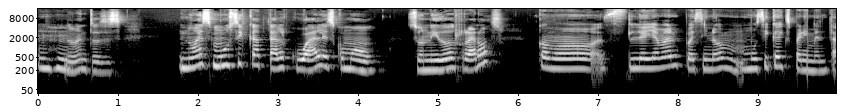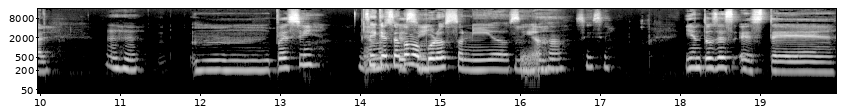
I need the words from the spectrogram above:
¿no? Entonces, no es música tal cual, es como sonidos raros. Como le llaman, pues si no, música experimental. Mm, pues sí. Sí, que son como puros sonidos, sí, ajá, sí, sí. Y entonces, este,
